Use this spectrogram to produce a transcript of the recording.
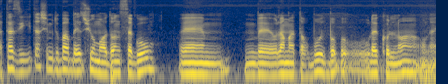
אתה זיהית שמדובר באיזשהו מועדון סגור? אה, בעולם התרבות, בוא, בוא, אולי קולנוע, אולי...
